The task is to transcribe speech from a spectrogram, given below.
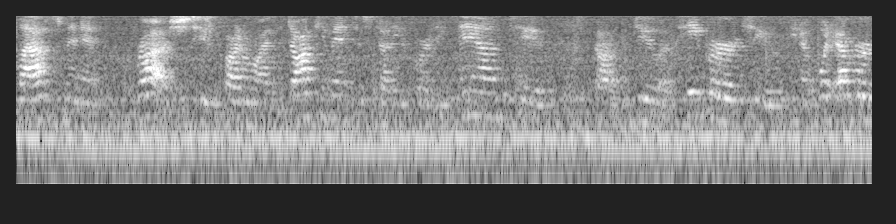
last minute rush to finalize a document, to study for an exam, to um, do a paper, to, you know, whatever,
